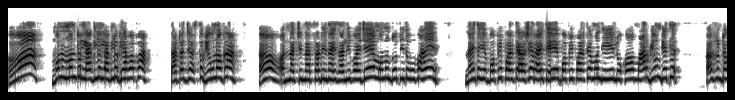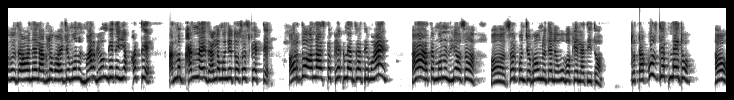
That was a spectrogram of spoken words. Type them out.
म्हणून म्हणतो लागलं लागलं घ्या बापा. ताटात जास्त घेऊ नका. हा? अन्नाची नासाडी नाही झाली पाहिजे म्हणून तो तिथं उभा आहे. नाही तर हे पार्ट्या अशा राहते बफे पार्ट्यामध्ये लोक मार घेऊन घेते. अजून डबल जावं नाही लागलं पाहिजे म्हणून मार घेऊन घेते एक खट्टे. आणि मग खाण नाही झालं म्हणजे तसंच फेकते. अर्ध अनाज तर फेकण्यात जाते माय हा आता म्हणून हे असं सरपंच भाऊने त्याला उभं केला तिथं. तो टाकूच देत नाही तो. हो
